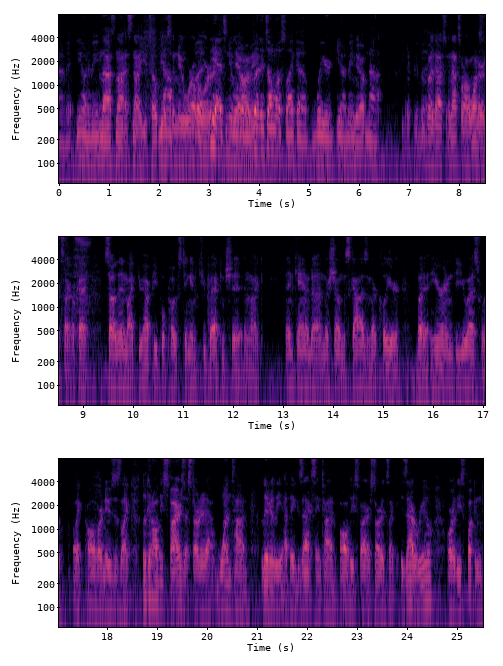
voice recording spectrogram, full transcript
out of it. You know what I mean? no it's not it's not utopia it's the new world but, order Yeah, it's a new world what I order, mean? but it's almost like a weird. You know what I mean? Yep. Not. utopia, but- But that's and that's what I wonder. It's like okay, so then like you have people posting in Quebec and shit, and like in Canada, and they're showing the skies and they're clear. But here in the U.S., where like all of our news is like, look at all these fires that started at one time, literally at the exact same time. All these fires started. It's like, is that real, or are these fucking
